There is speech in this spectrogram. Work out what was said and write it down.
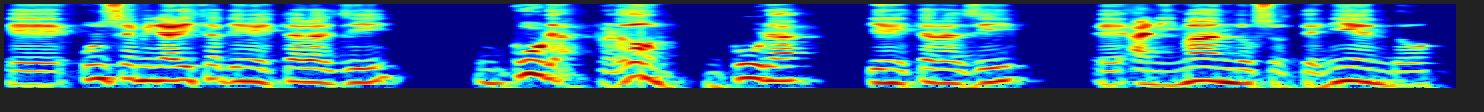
eh, un seminarista tiene que estar allí, un cura, perdón, un cura tiene que estar allí eh, animando, sosteniendo,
